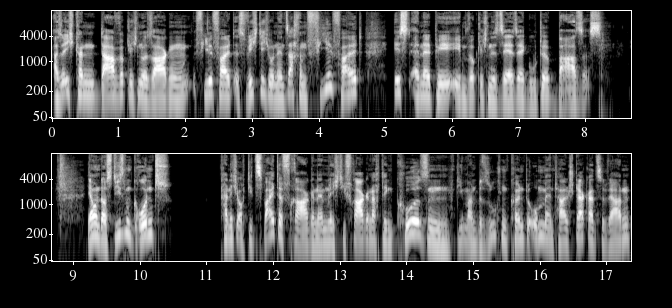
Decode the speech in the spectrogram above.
Also ich kann da wirklich nur sagen, Vielfalt ist wichtig und in Sachen Vielfalt ist NLP eben wirklich eine sehr, sehr gute Basis. Ja, und aus diesem Grund kann ich auch die zweite Frage, nämlich die Frage nach den Kursen, die man besuchen könnte, um mental stärker zu werden,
